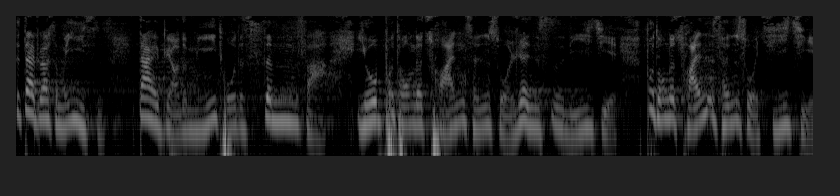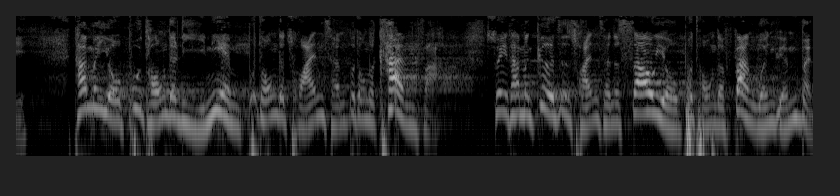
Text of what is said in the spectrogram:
这代表什么意思？代表的弥陀的身法由不同的传承所认识理解，不同的传承所集结，他们有不同的理念、不同的传承、不同的看法，所以他们各自传承的稍有不同的范文原本。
